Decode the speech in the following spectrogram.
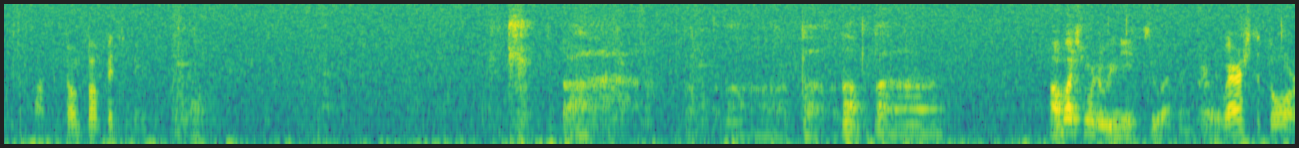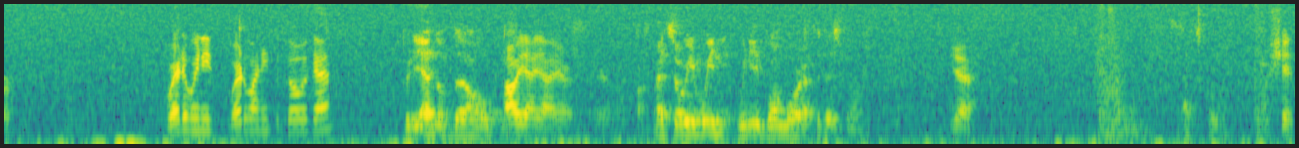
what the fuck? Don't bump into me. I know. How much more do we need? Two, I think, right? where's the door? Where do we need? Where do I need to go again? To the end of the hallway. Oh yeah, yeah, here, here, I found it. Right, so we, we we need one more after this one. Yeah. That's cool. Oh shit.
